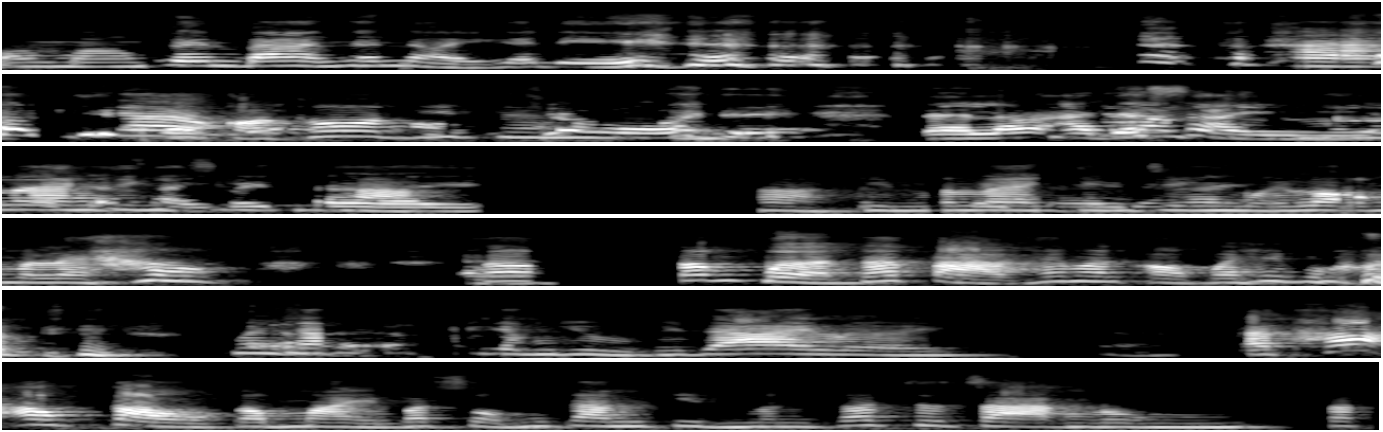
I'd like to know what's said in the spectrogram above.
มองมองๆเพื่อนบ้านท่านหน่อยก็ดีแต่พี่แก้วขอโทษนิดนึงโชยแต่เราอาจจะใส่มันแรอาจงจะใส่จริงๆใบเตค่ะยค่ะกลินมันแรงจริงได้ๆเหมวยลองมาแล้วค่ะก็ ต้องเปิดหน้าต่างให้มันออกไปให้หมดไม่งั้นยังอยู่ไม่ได้เลย แต่ถ้าเอาเก่ากับใหม่ผสมกันกลิ่นมันก็จะจางลงสัก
